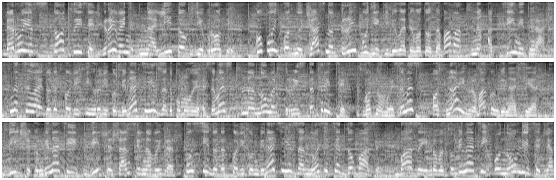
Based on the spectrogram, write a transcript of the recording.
дарує 100 тисяч гривень на літо в Європі. Купуй одночасно три будь-які білети Лото Забава на акційний тираж. Надсилай додаткові ігрові комбінації за допомогою смс на номер 330. В одному смс одна ігрова комбінація. Більше комбінацій, більше шансів на виграш. Усі додаткові комбінації заносяться до бази. База ігрових комбінацій оновлюється для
